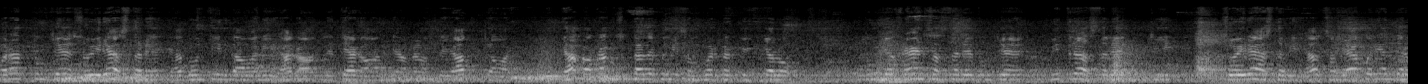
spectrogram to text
परत तुमचे सोयरे आसतले ह्या दोन तीन गांवांनी ह्या गांवांतले त्या गांवांत त्या गांवांतले ह्या गांवांत ह्या लोकांक सुद्दां जर तुमी संपर्क केलो तुमचे फ्रेंड्स आसतले तुमचे मित्र आसतले तुमची सोयरे आसतली ह्या सगळ्या पर्यंत जर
